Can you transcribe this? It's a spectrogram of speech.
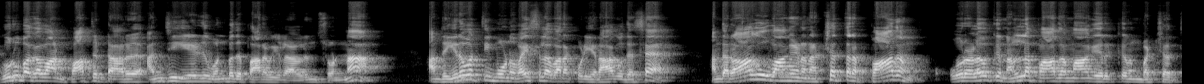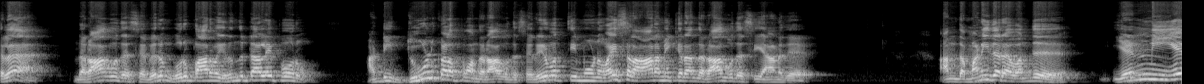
குரு பகவான் பார்த்துட்டாரு அஞ்சு ஏழு ஒன்பது பார்வையாளர்னு சொன்னா அந்த இருபத்தி மூணு வயசுல வரக்கூடிய ராகு தசை அந்த ராகு வாங்கின நட்சத்திர பாதம் ஓரளவுக்கு நல்ல பாதமாக இருக்கும் பட்சத்துல இந்த ராகு தசை வெறும் குரு பார்வை இருந்துட்டாலே போரும் அடி தூள் கலப்போம் அந்த ராகு தசை இருபத்தி மூணு வயசுல ஆரம்பிக்கிற அந்த ராகு தசையானது அந்த மனிதரை வந்து எண்ணியே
